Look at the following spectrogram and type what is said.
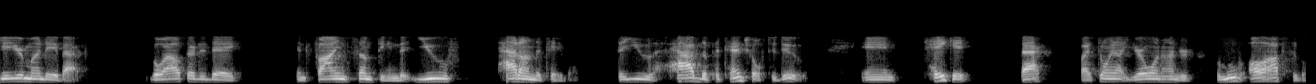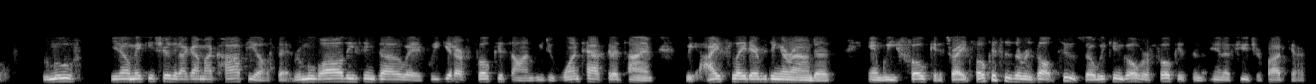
Get your Monday back. Go out there today and find something that you've had on the table that you have the potential to do and take it back by throwing out your 100. Remove all obstacles. Remove, you know, making sure that I got my coffee all set. Remove all these things out of the way. If we get our focus on, we do one task at a time, we isolate everything around us and we focus, right? Focus is a result too. So we can go over focus in, in a future podcast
